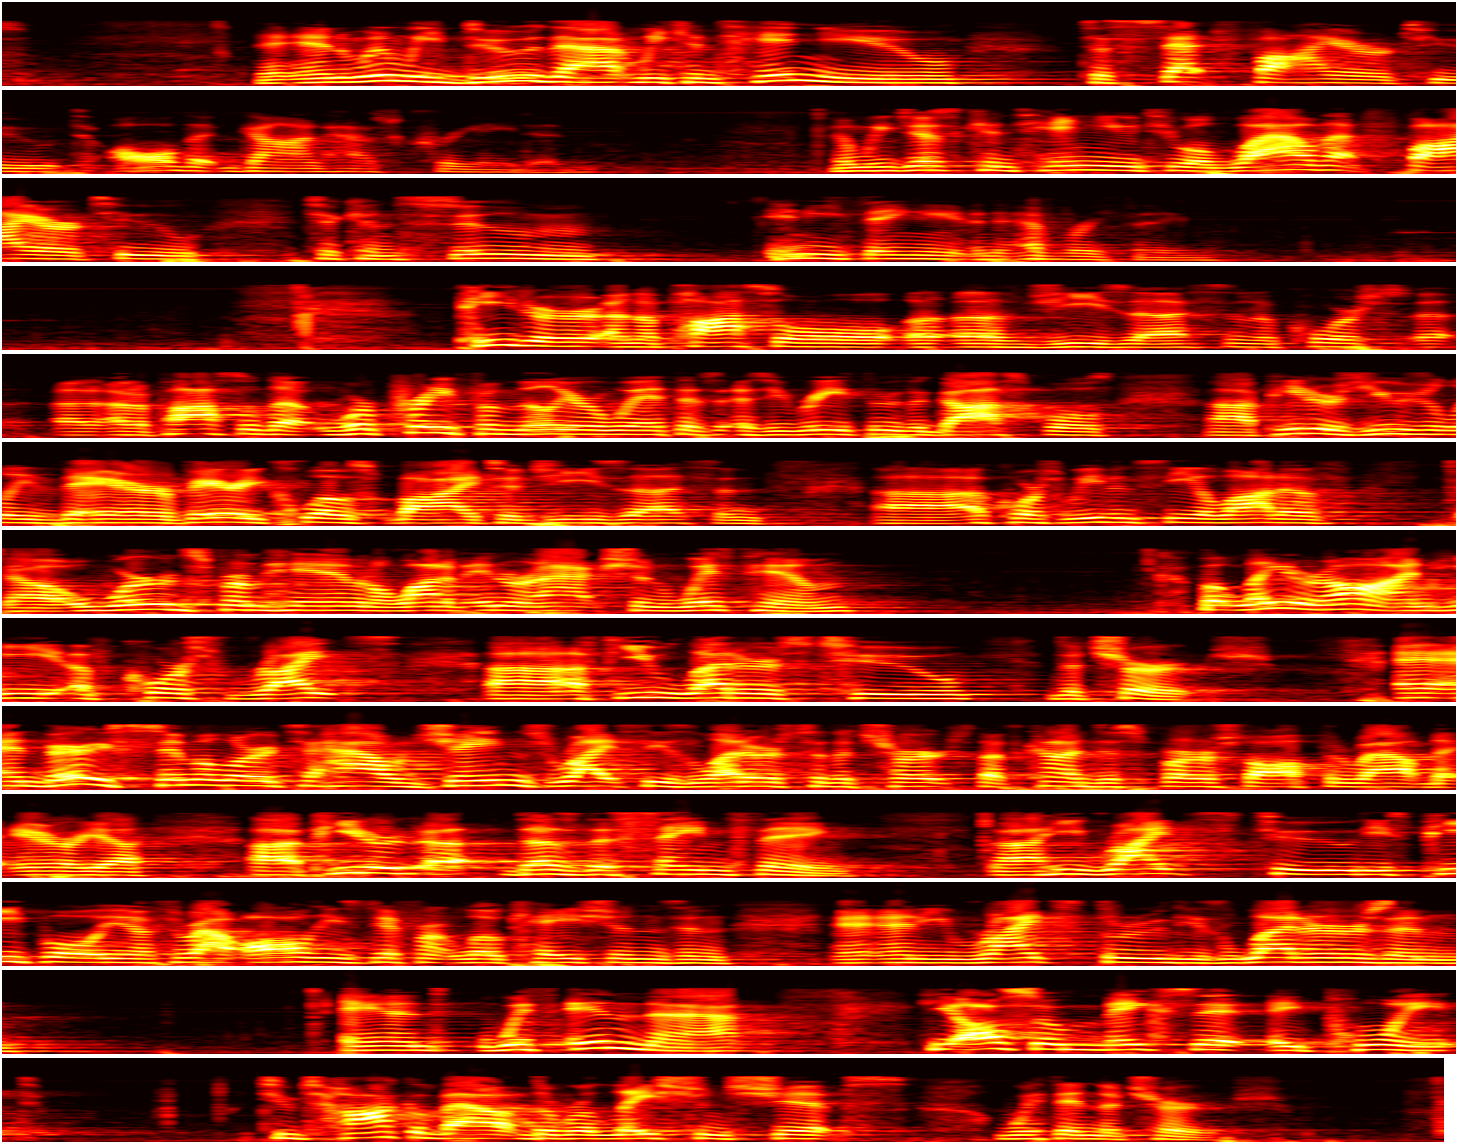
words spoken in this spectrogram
And when we do that, we continue to set fire to, to all that God has created. And we just continue to allow that fire to, to consume anything and everything. Peter, an apostle of Jesus, and of course, uh, an apostle that we're pretty familiar with as, as you read through the Gospels. Uh, Peter's usually there, very close by to Jesus, and uh, of course, we even see a lot of uh, words from him and a lot of interaction with him. But later on, he, of course, writes uh, a few letters to the church. And very similar to how James writes these letters to the church that's kind of dispersed all throughout the area, uh, Peter uh, does the same thing. Uh, he writes to these people, you know, throughout all these different locations, and, and he writes through these letters, and, and within that, he also makes it a point to talk about the relationships within the church.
